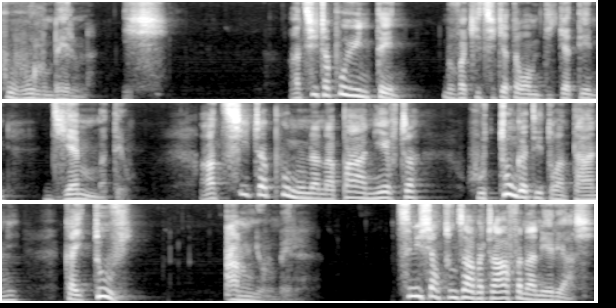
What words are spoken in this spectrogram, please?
ho olombelona Izy. An-tsitrapo io ny Teny novakintsika tao amin'ny dikanteny diem teo. An-tsitrapo no nanapahany hevitra ho tonga teto an-tany ka hitovy amin'ny olombelona. Tsy nisy anton-javatra hafa nanery azy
